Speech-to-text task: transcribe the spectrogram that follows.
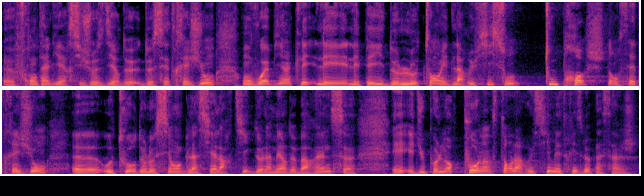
frontalière, si j'ose dire, de, cette région. On voit bien que les, pays de l'OTAN et de la Russie sont tout proches dans cette région, autour de l'océan glacial arctique, de la mer de Barents et du pôle Nord. Pour l'instant, la Russie maîtrise le passage.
